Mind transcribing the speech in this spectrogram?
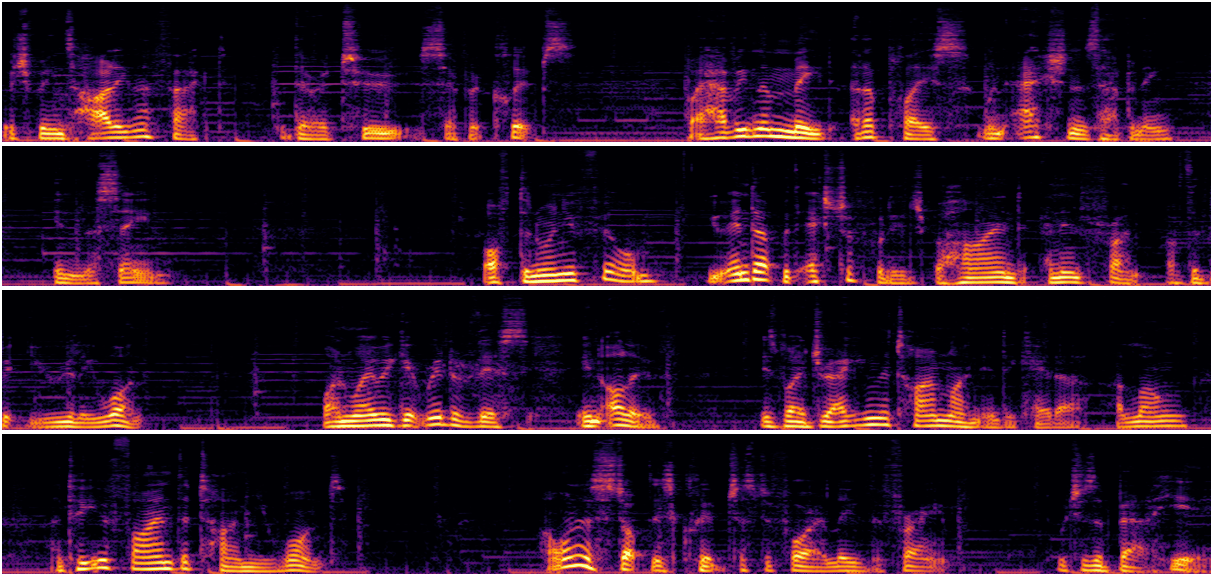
which means hiding the fact that there are two separate clips by having them meet at a place when action is happening in the scene. Often when you film, you end up with extra footage behind and in front of the bit you really want. One way we get rid of this in Olive is by dragging the timeline indicator along until you find the time you want. I want to stop this clip just before I leave the frame, which is about here.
